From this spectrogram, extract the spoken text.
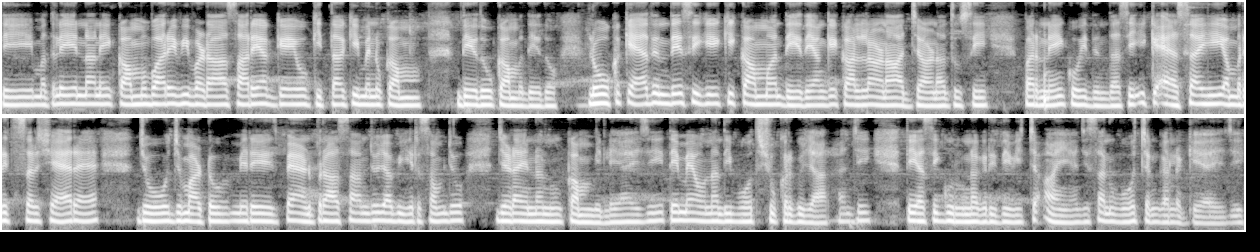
ਤੇ ਮਤਲਬ ਇਹਨਾਂ ਨੇ ਕੰਮ ਬਾਰੇ ਵੀ ਬੜਾ ਸਾਰਿਆਂ ਅੱਗੇ ਉਹ ਕੀਤਾ ਕਿ ਮੈਨੂੰ ਕੰਮ ਦੇ ਦਿਓ, ਕੰਮ ਦੇ ਦਿਓ। ਲੋਕ ਕਹਿ ਦਿੰਦੇ ਸੀਗੇ ਕਿ ਕੰਮ ਦੇ ਦੇਾਂਗੇ ਕੱਲ ਆਣਾ ਅੱਜ ਆਣਾ ਤੁਸੀਂ, ਪਰ ਨਹੀਂ ਕੋਈ ਦਿੰਦਾ ਸੀ। ਇੱਕ ਐਸਾ ਹੀ ਅੰਮ੍ਰਿਤਸਰ ਸ਼ਹਿਰ ਹੈ, ਜੋ ਜਮਾਟੋ ਮੇਰੇ ਭੈਣ ਭਰਾ ਸਮਝੋ ਜਾਂ ਵੀਰ ਸਮਝੋ, ਜਿਹੜਾ ਇਹਨਾਂ ਨੂੰ ਕੰਮ ਮਿਲਿਆ ਹੈ ਜੀ। ਤੇ ਮੈਂ ਉਹਨਾਂ ਦੀ ਬਹੁਤ ਸ਼ੁਕਰਗੁਜ਼ਾਰ ਹਾਂ ਜੀ। ਤੇ ਅਸੀਂ ਗੁਰੂ ਨਗਰੀ ਦੇ ਵਿੱਚ ਆਏ ਹਾਂ ਜੀ। ਸਾਨੂੰ ਬਹੁਤ ਚੰਗਾ ਲੱਗਿਆ ਹੈ ਜੀ। ਜੀ,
